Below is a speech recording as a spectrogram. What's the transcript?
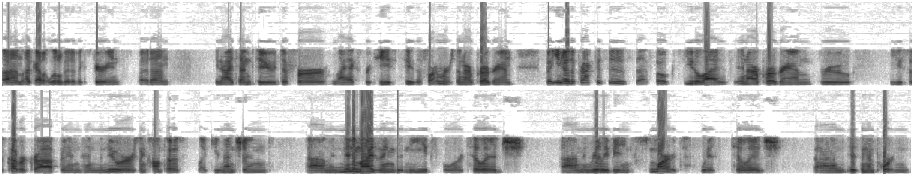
Um, I've got a little bit of experience, but um, you know, I tend to defer my expertise to the farmers in our program. but you know, the practices that folks utilize in our program through use of cover crop and, and manures and compost, like you mentioned, um, and minimizing the need for tillage um, and really being smart with tillage um, is an important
